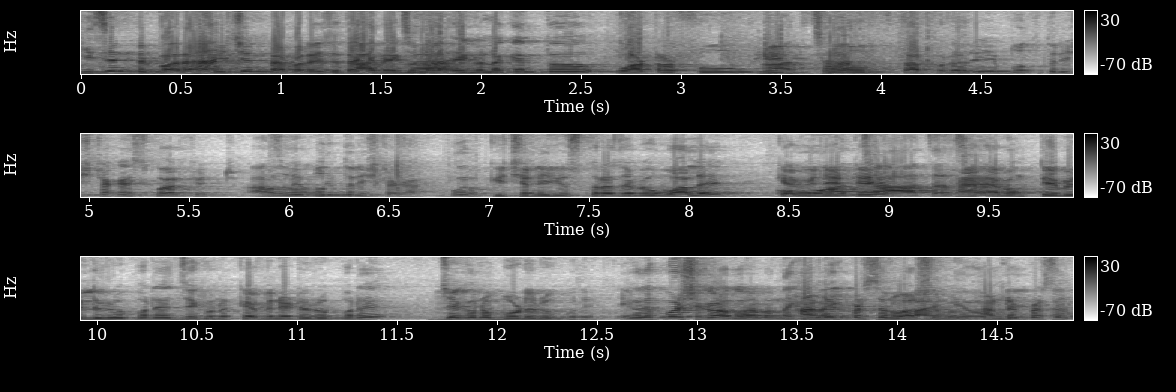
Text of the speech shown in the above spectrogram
কিচেন পেপার হ্যাঁ? কিচেন পেপার এই যে দেখেন আচ্ছা। এগুলো। এগুলো কিন্তু ওয়াটারপ্রুফ আচ্ছা। তারপরে এই 32 টাকা স্কয়ার ফিট অনলি 32 টাকা। কিচেনে ইউজ করা যাবে ওয়ালে ক্যাবিনেটে আচ্ছা, আচ্ছা, আচ্ছা। এবং টেবিলের উপরে যে কোনো ক্যাবিনেটের উপরে যে কোনো বোর্ডের উপরে। এগুলো পরিষ্কার করা যাবে hundred percent washable Okay. Hundred percent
